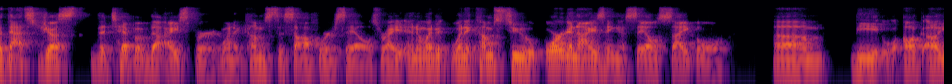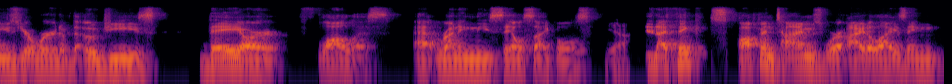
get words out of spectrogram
but that's just the tip of the iceberg when it comes to software sales right and when it, when it comes to organizing a sales cycle um, the I'll, I'll use your word of the OGs, they are flawless at running these sales cycles. Yeah. And I think oftentimes we're idolizing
